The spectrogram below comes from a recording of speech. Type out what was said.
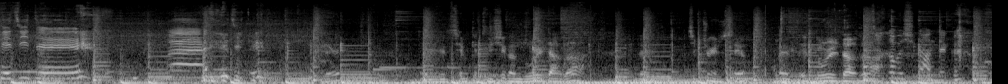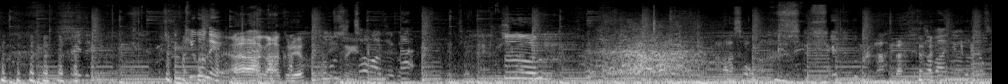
돼지들. 네. 네, 재밌게 두 시간 놀다가 네, 집중해 주세요. 네, 네, 놀다가 잠깐만 쉬면 안 될까요? 좀 피곤해요. 아, 아 그래요? 너무 지쳐가지고. 재밌게 두 시간. 알아서. 몰라 나. 비가 많이 온다지.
